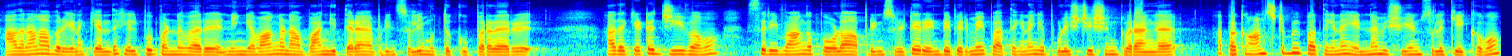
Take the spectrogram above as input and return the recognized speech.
அதனால் அவர் எனக்கு எந்த ஹெல்ப்பும் பண்ணுவார். நீங்கள் வாங்க நான் வாங்கித்தரேன் அப்படின்னு சொல்லி முத்து கூப்பிட்றாரு. அதை கேட்ட ஜீவாவும் சரி வாங்க போகலாம் அப்படின்னு சொல்லிட்டு ரெண்டு பேருமே பார்த்தீங்கன்னா இங்கே போலீஸ் ஸ்டேஷனுக்கு வராங்க. அப்போ கான்ஸ்டபிள் பார்த்தீங்கன்னா என்ன விஷயம்னு சொல்லி கேட்கவும்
